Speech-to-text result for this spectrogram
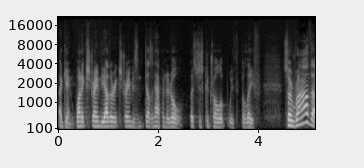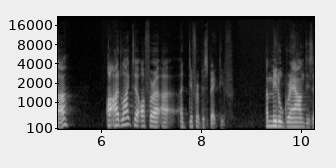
Again, one extreme, the other extreme is, doesn't happen at all. Let's just control it with belief. So rather, I'd like to offer a, a different perspective, a middle ground,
